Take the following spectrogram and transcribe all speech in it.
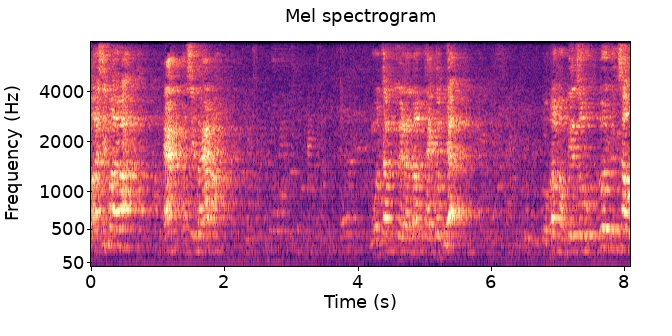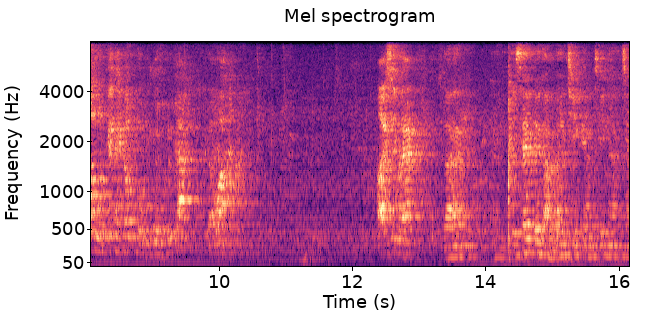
rồi xin mời bạn em xin mời em nào trong người đàn ông thành công nhất của văn phòng tiên du luôn đứng sau một cái thành công của một người phụ nữ khác đúng không ạ? Xin mời em. Dạ, thưa sếp với cả các anh chị em xin trả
